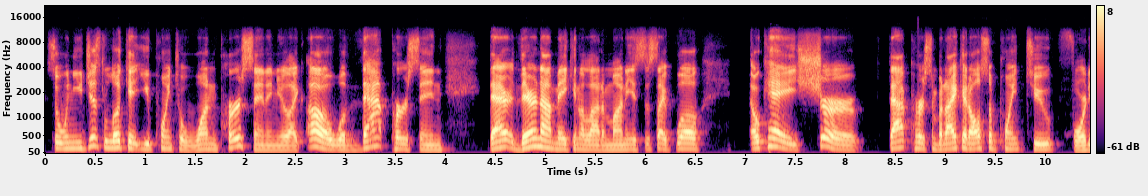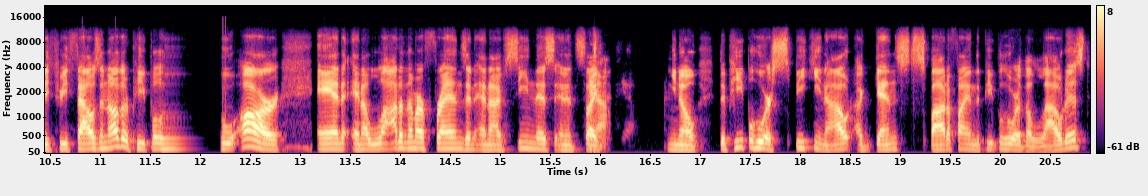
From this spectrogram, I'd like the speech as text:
So when you just look at, you point to one person and you're like, oh, well, that person, they're, they're not making a lot of money. It's just like, well, okay, sure that person, but I could also point to 43,000 other people who, who are, and, and a lot of them are friends. And, and I've seen this and it's like, yeah. You know, the people who are speaking out against Spotify and the people who are the loudest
